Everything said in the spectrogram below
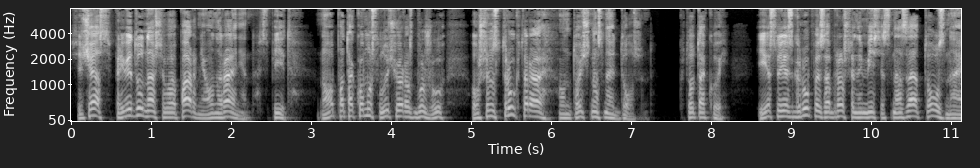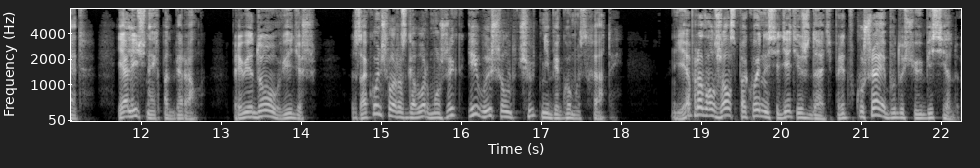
«Сейчас приведу нашего парня, он ранен, спит. Но по такому случаю разбужу. Уж инструктора он точно знать должен. Кто такой? Если из группы заброшенный месяц назад, то узнает. Я лично их подбирал. Приведу, увидишь». Закончил разговор мужик и вышел чуть не бегом из хаты. Я продолжал спокойно сидеть и ждать, предвкушая будущую беседу.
